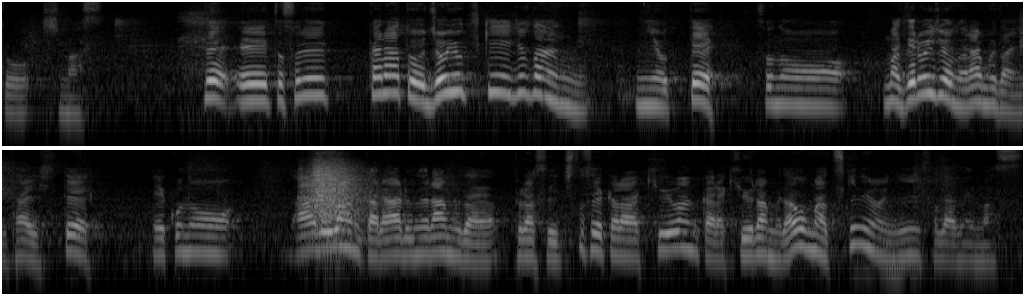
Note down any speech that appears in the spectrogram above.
とします。で、えっと、それからあと乗与付き序算によって、その、まあ、0以上のラムダに対して、えこの R1 から R のラムダプラス1と、それから Q1 から Q ラムダをまあ次のように定めます。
